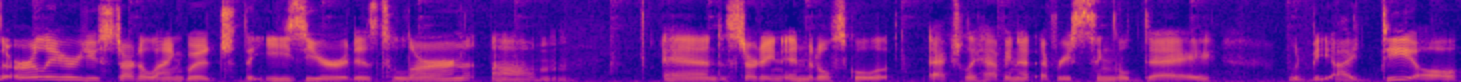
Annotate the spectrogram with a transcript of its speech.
The earlier you start a language, the easier it is to learn. Um, and starting in middle school, actually having it every single day would be ideal,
